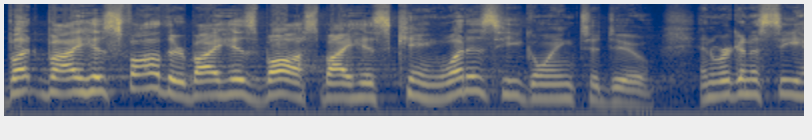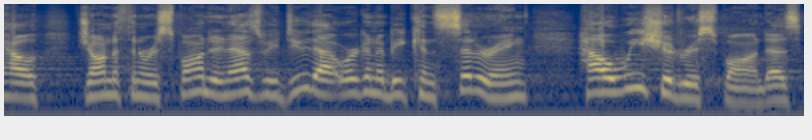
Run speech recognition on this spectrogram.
but by his father, by his boss, by his king. What is he going to do? And we're going to see how Jonathan responded. And as we do that, we're going to be considering how we should respond as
